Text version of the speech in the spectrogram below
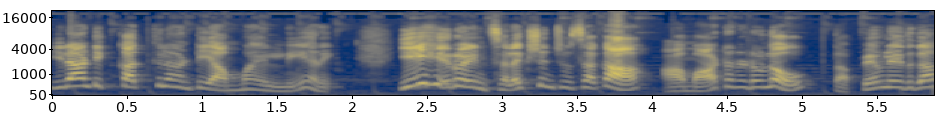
ఇలాంటి కత్తి లాంటి అమ్మాయిల్ని అని. ఈ హీరోయిన్ సెలెక్షన్ చూశాక ఆ మాట అనడంలో తప్పేం లేదుగా.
